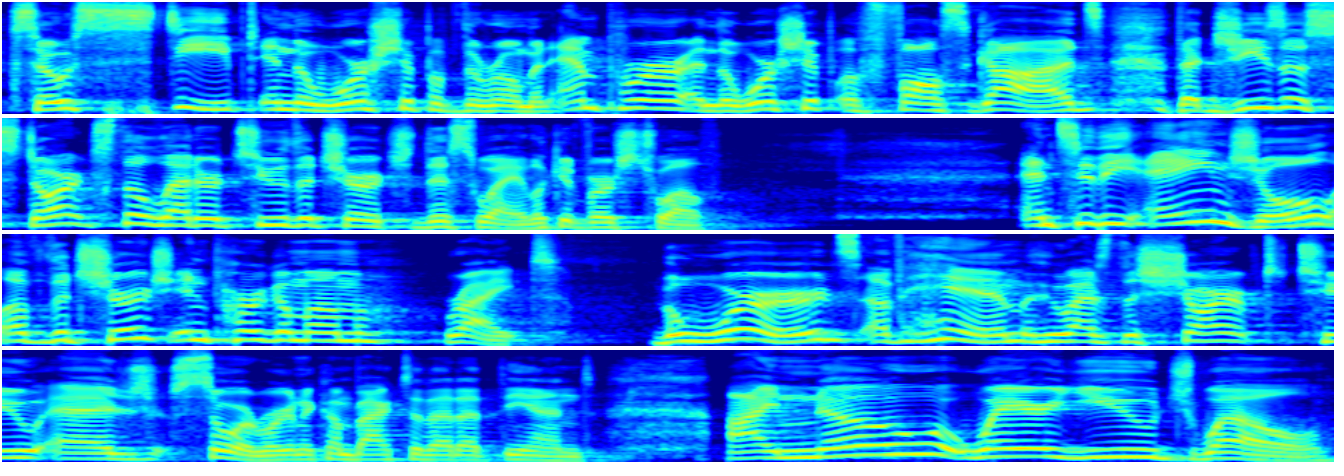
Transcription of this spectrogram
so steeped in the worship of the Roman emperor and the worship of false gods, that Jesus starts the letter to the church this way. Look at verse 12. And to the angel of the church in Pergamum, write the words of him who has the sharp two edged sword. We're going to come back to that at the end. I know where you dwell,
